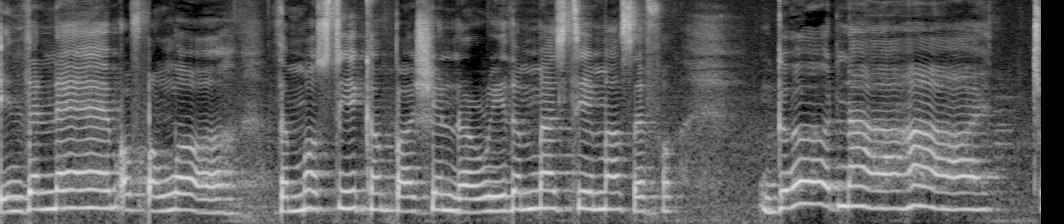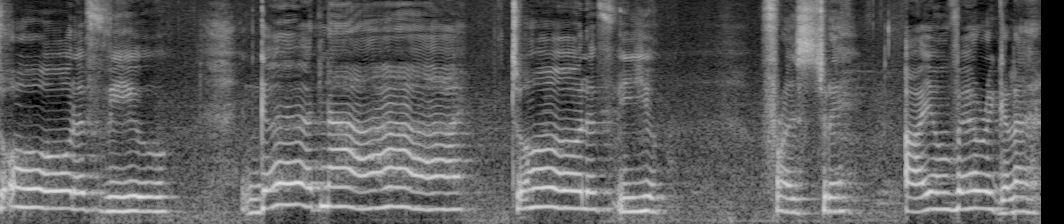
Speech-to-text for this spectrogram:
In the name of Allah, the most compassionate, the most merciful. Good night to all of you. Good night to all of you. Friends, today I am very glad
